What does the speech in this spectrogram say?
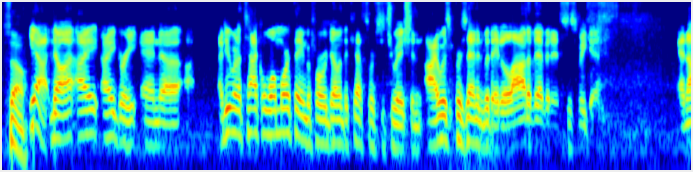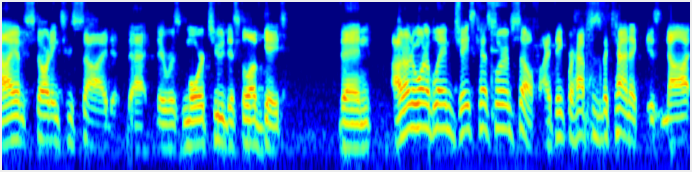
so Yeah, no, I, I, I agree. And uh, I do want to tackle one more thing before we're done with the Kessler situation. I was presented with a lot of evidence this weekend, and I am starting to side that there was more to this glove gate than I don't want to blame Jace Kessler himself. I think perhaps his mechanic is not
